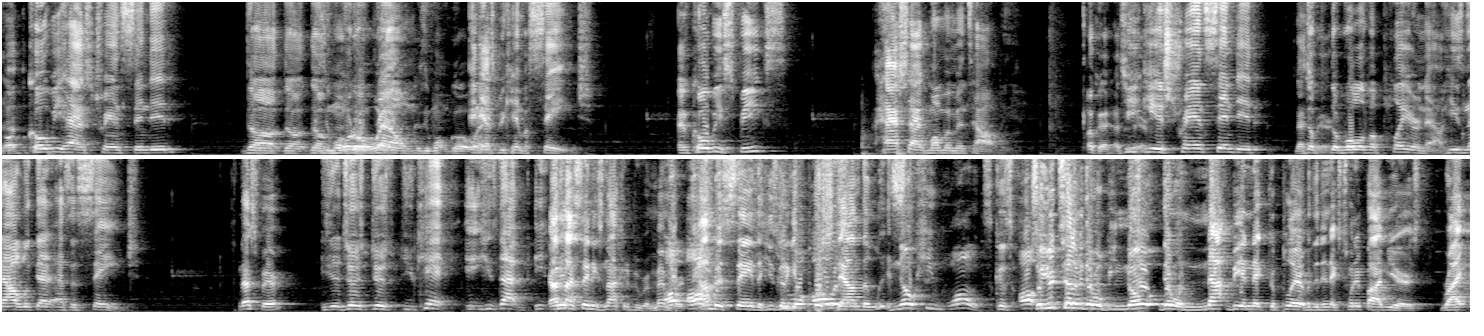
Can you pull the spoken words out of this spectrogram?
Yeah. Uh, Kobe has transcended the the the 'Cause he won't go mortal realm realm 'Cause he won't go and away. he has become a sage. If Kobe speaks, hashtag Mamba mentality. Okay, that's He, fair. he has transcended That's the, the role of a player now. He's now looked at as a sage. that's fair. He just, just you can't. He's not. he- I'm not saying he's not going to be remembered. all- all- I'm just saying that he's going to get pushed always- down the list. No, he won't. Because So you're telling me there will be no, there will not be a negative player within the next 25 years, right?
